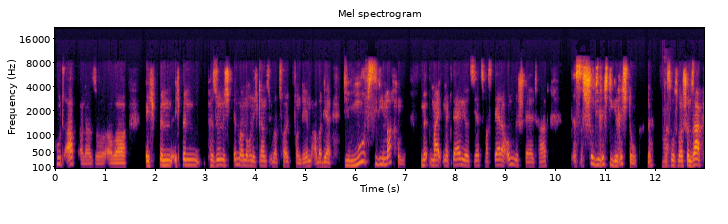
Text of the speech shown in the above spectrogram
Hut ab, also. Aber ich bin, ich bin persönlich immer noch nicht ganz überzeugt von dem. Aber der, die Moves, die die machen, mit Mike McDaniels jetzt, was der da umgestellt hat, das ist schon die richtige Richtung. Ne? Das muss man schon sagen.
